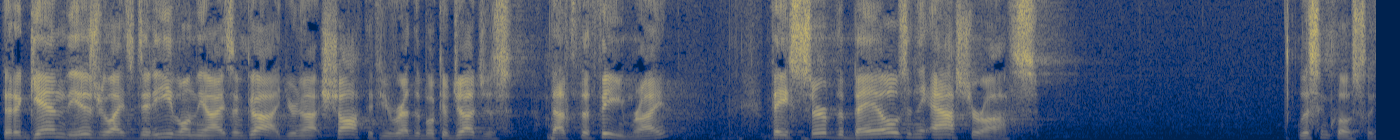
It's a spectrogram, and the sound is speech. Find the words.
that again the Israelites did evil in the eyes of God. You're not shocked if you read the book of Judges. That's the theme, right? They served the Baals and the Asheroths. Listen closely.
